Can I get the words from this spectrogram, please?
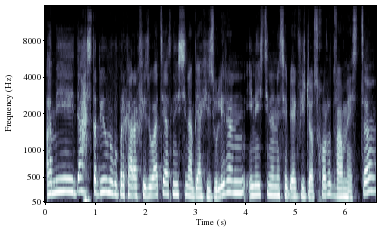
Ами да, стабилно го прекарах в изолация. Аз наистина бях изолиран и наистина не се бях виждал с хора два месеца.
